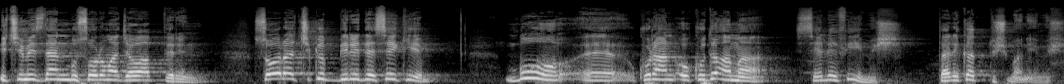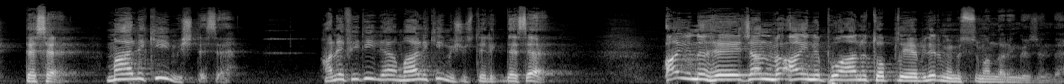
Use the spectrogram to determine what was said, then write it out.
içimizden bu soruma cevap verin. Sonra çıkıp biri dese ki bu e, Kur'an okudu ama selefiymiş tarikat düşmanıymış dese malikiymiş dese Hanefi değil ya malikiymiş üstelik dese aynı heyecan ve aynı puanı toplayabilir mi Müslümanların gözünde?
